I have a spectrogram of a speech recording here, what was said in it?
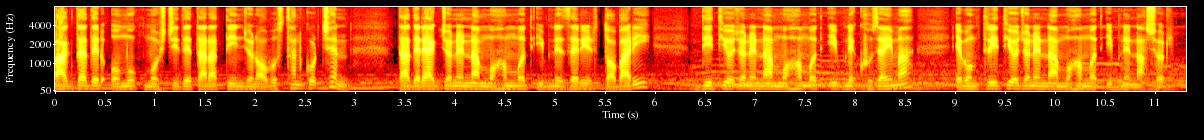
বাগদাদের অমুক মসজিদে তারা তিনজন অবস্থান করছেন। তাদের একজনের নাম মোহাম্মদ ইবনে জারির তবারি, দ্বিতীয় জনের নাম মোহাম্মদ ইবনে খুজাইমা এবং তৃতীয় জনের নাম মোহাম্মদ ইবনে নাসর।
